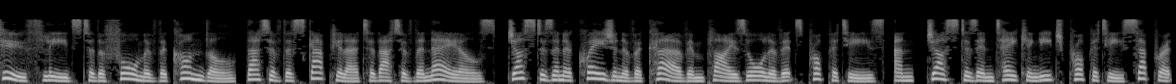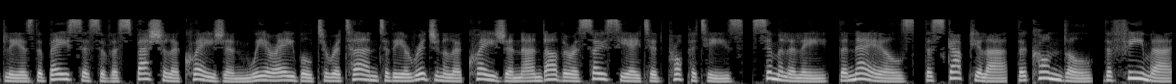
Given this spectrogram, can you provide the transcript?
tooth leads to the form of the condyle, that of the scapula to that of the nails, just as an equation of a curve implies all of its properties, and, just as in taking each property separately as the basis of a special equation we are able to return to the original equation and other associated properties, similarly, the nails, the scapula, the condyle, the femur,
